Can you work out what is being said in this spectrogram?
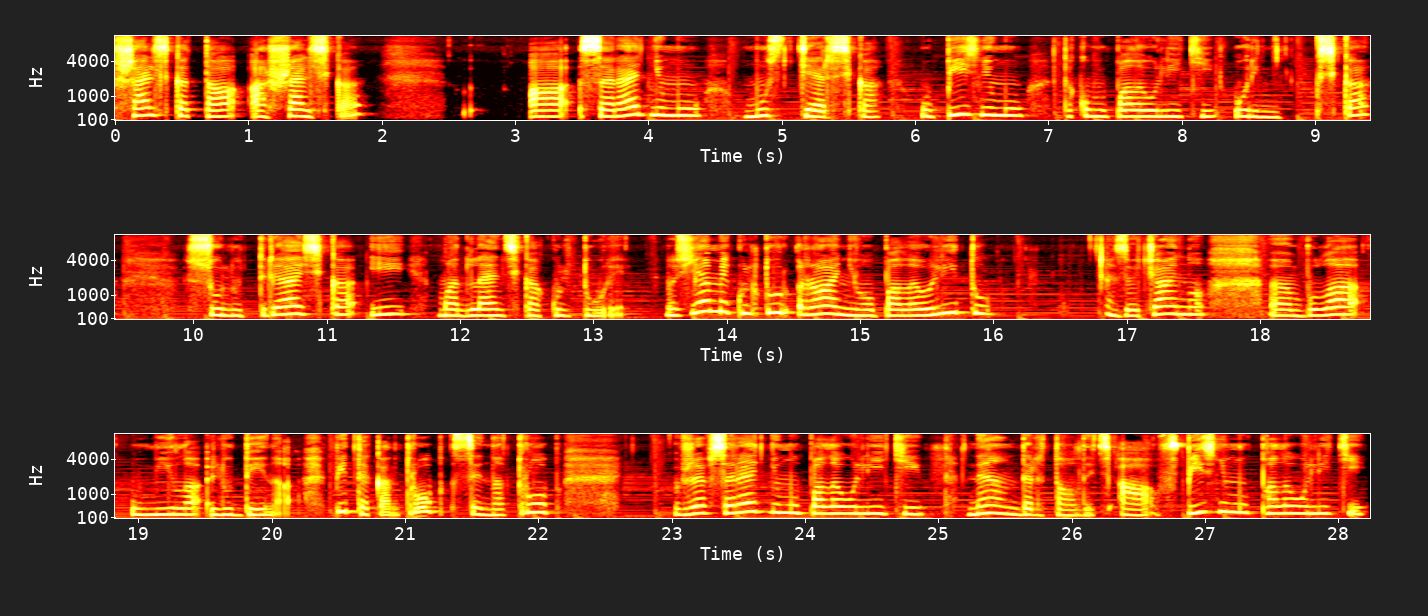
шельська та ашельська, а середньому мустєрська, у пізньому такому палеоліті орінська, солютряйська і мадленська культури. Носіями культур раннього палеоліту. Звичайно, була уміла людина, пітекантроп, синатроп, вже в середньому палеоліті неандерталець, а в пізньому палеоліті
